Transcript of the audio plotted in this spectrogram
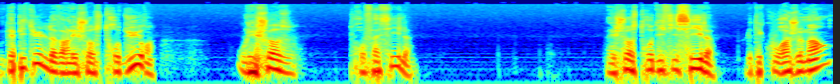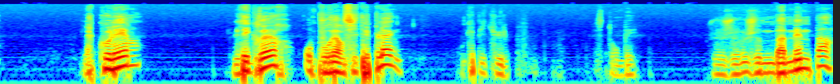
On capitule devant les choses trop dures ou les choses trop faciles. Les choses trop difficiles, le découragement, la colère, l'aigreur, on pourrait en citer plein. On capitule. C'est tombé. Je ne me bats même pas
